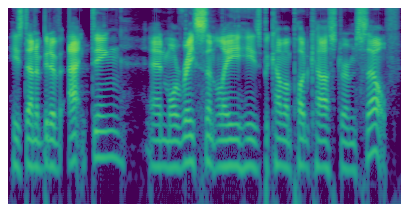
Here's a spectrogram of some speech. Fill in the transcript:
he's done a bit of acting, and more recently, he's become a podcaster himself.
